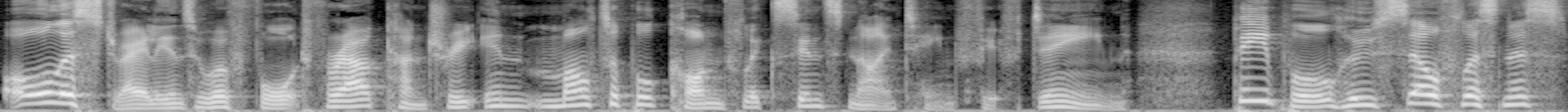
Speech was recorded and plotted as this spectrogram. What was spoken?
all Australians who have fought for our country in multiple conflicts since 1915. People whose selflessness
